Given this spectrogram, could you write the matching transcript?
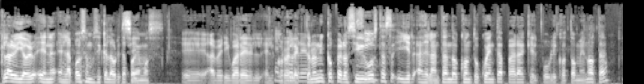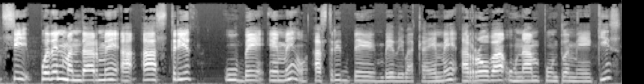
Claro, y en, la pausa musical ahorita podemos eh, averiguar el, correo, electrónico, pero si gustas ir adelantando con tu cuenta para que el público tome nota. Sí, pueden mandarme a Astrid vm o astrid b, de vaca m arroba unam.mx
